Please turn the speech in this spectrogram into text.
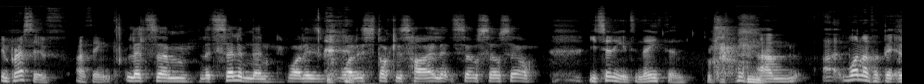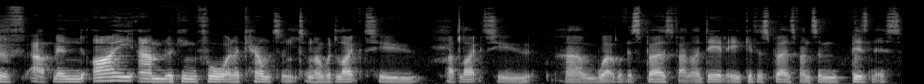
impressive. I think Let's um let's sell him then while his while his stock is high. Let's sell, sell, sell. you're turning into Nathan. um, uh, one other bit of admin: I am looking for an accountant, and I would like to. I'd like to um, work with a Spurs fan, ideally, give the Spurs fan some business.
